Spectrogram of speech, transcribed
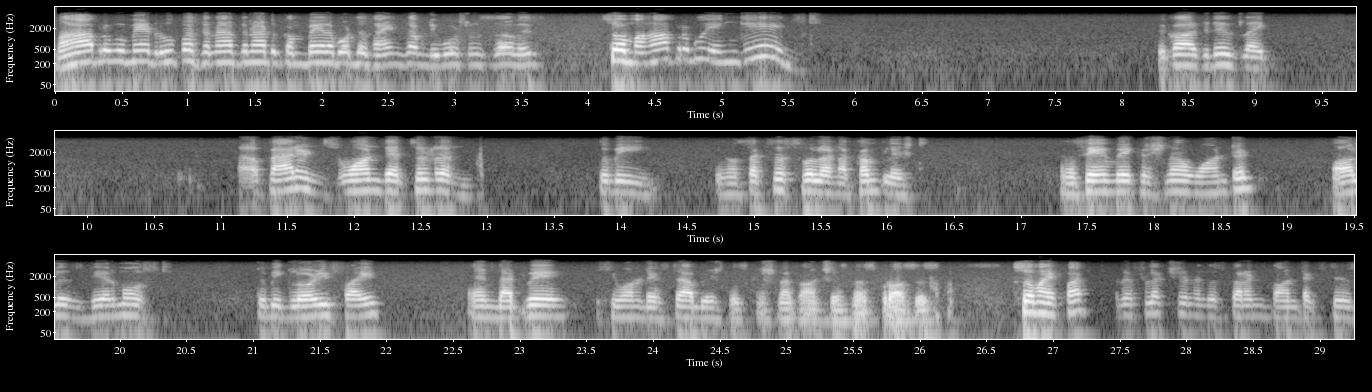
Mahaprabhu made rupa sanatana to compile about the science of devotional service. So mahaprabhu engaged because it is like uh, parents want their children to be you know successful and accomplished. In the same way krishna wanted all his dearmost to be glorified and that way he wanted to establish this krishna consciousness process. So my first reflection in this current context is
